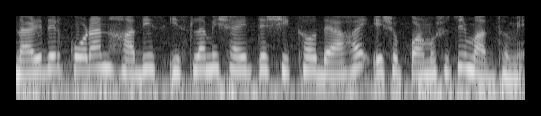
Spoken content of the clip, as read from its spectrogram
নারীদের কোরআন, হাদিস, ইসলামী সাহিত্যের শিক্ষাও দেওয়া হয় এসব কর্মসূচির মাধ্যমে।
